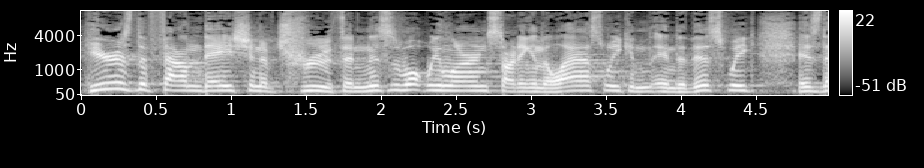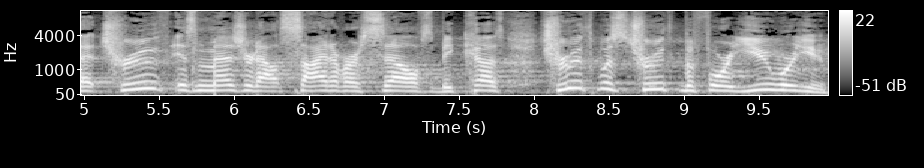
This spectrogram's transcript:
here is the foundation of truth. And this is what we learned starting in the last week and into this week is that truth is measured outside of ourselves because truth was truth before you were you.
